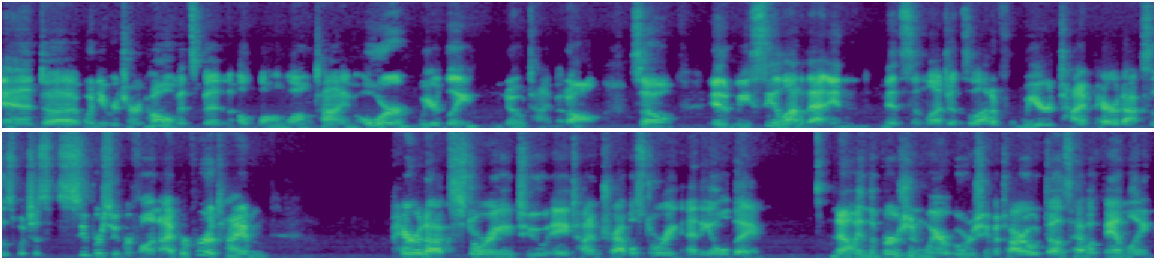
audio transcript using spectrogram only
and uh, when you return home, it's been a long, long time, or weirdly, no time at all. So it, we see a lot of that in myths and legends, a lot of weird time paradoxes, which is super, super fun. I prefer a time paradox story to a time travel story any old day. Now, in the version where Urashimataro does have a family,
